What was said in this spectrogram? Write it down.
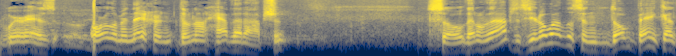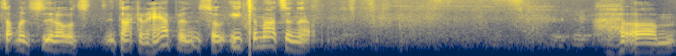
Whereas Orlam and Necher do not have that option. So they don't have the option. So you know what? Listen, don't bank on something that's, you know, it's, it's not going to happen. So eat some matzah now. Um,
